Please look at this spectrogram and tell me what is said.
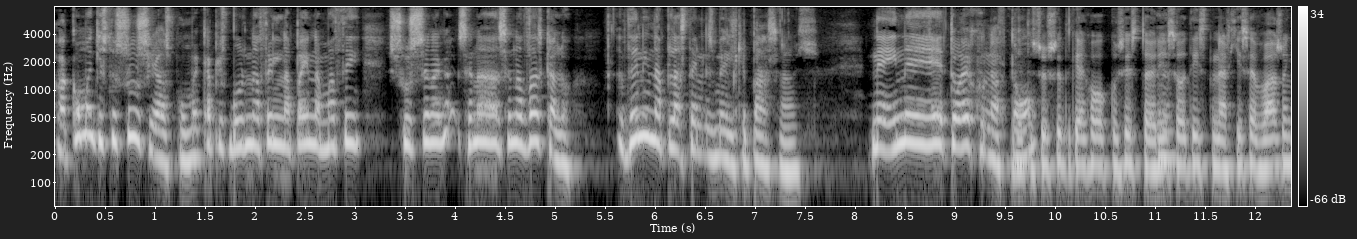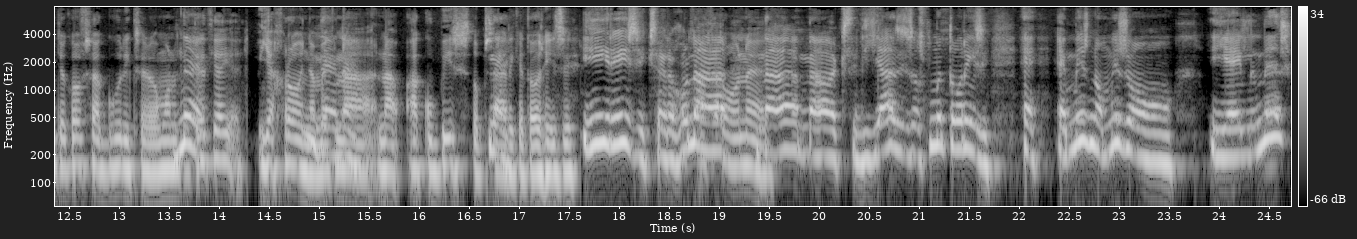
ακόμα και στο σούσι, ας πούμε, κάποιος μπορεί να θέλει να πάει να μάθει σούσι σε ένα, σε ένα, σε ένα δάσκαλο. Δεν είναι απλά στέλνεις mail και πας. Όχι. Ναι, είναι, το έχουν αυτό. Γιατί σου και έχω ακούσει ιστορίες ότι στην αρχή σε βάζουν και κόβεις αγκούρι, ξέρω εγώ, μόνο Ναι. και τέτοια για χρόνια Ναι, μέχρι ναι. να, να ακουμπήσεις το ψάρι Ναι. και το ρύζι. ή ρύζι, ξέρω εγώ, να, Αυτό, ναι. να, να ξυδιάζεις ας πούμε το ρύζι. Ε, εμείς νομίζω οι Έλληνες,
